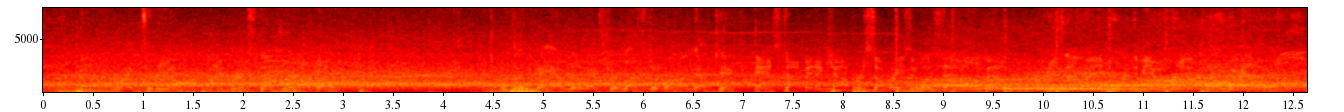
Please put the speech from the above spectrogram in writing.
Oh, man, right to the arm. Hyperextend your elbow. Man, a little extra luster behind that kick. And stopping the count for some reason. What's that all about? He's not ready for it to be over yet, Cole. We got a long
